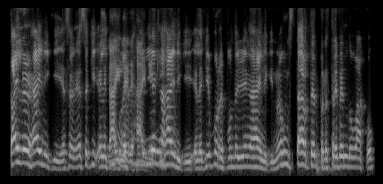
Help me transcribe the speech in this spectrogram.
Tyler Heineke, ese, ese, el equipo responde bien a Heineke, el equipo responde bien a Heineke, no es un starter, pero es tremendo vaco.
